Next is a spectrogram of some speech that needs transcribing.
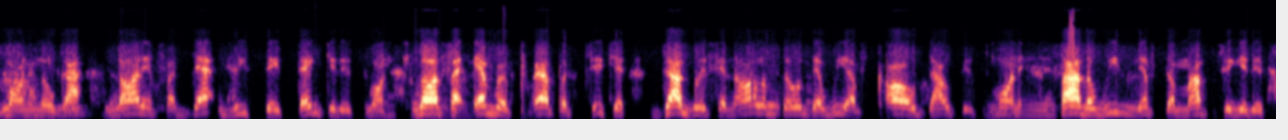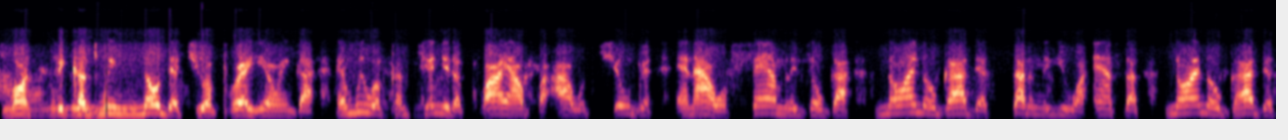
morning, oh God. Lord, and for that we say thank you this morning. Lord, for every prayer petition, Douglas and all of those that we have called out this morning. Father, we lift them up to you this morning because we know that you are prayer hearing, God. And we will continue to cry out for our children and our families, oh God, knowing, oh God, that suddenly you will answer. Knowing, oh God, that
